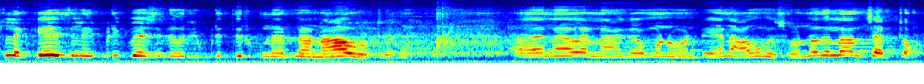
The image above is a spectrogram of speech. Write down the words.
இல்லை கேஸில் இப்படி பேசுகிறவர் இப்படி திருப்பினார்னா நான் விட்டுறேன் அதனால் நான் கம்முன்னு வந்துட்டேன். ஏன்னா அவங்க சொன்னதெல்லாம் சட்டம்.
